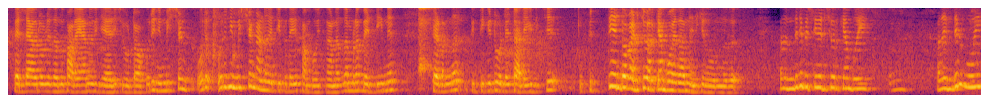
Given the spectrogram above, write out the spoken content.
അപ്പം എല്ലാവരോടും ഇതൊന്ന് പറയാമെന്ന് വിചാരിച്ചു കേട്ടോ ഒരു നിമിഷം ഒരു ഒരു നിമിഷം കണ്ണ് തെറ്റിയപ്പോഴത്തേക്ക് സംഭവിച്ചതാണ്. അത് നമ്മുടെ ബെഡിൽ നിന്ന് കിടന്ന് ഭിത്തിക്കിട്ട് കൊണ്ടുപോയി തലയിടിച്ച് പിത്തി എന്തോ കടിച്ചു പറിക്കാൻ പോയതാണെന്ന് എനിക്ക് തോന്നുന്നത്. അതെന്തിന് ഭിത്തി കടിച്ചു പറിക്കാൻ പോയി? അതെന്തിനു പോയി?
